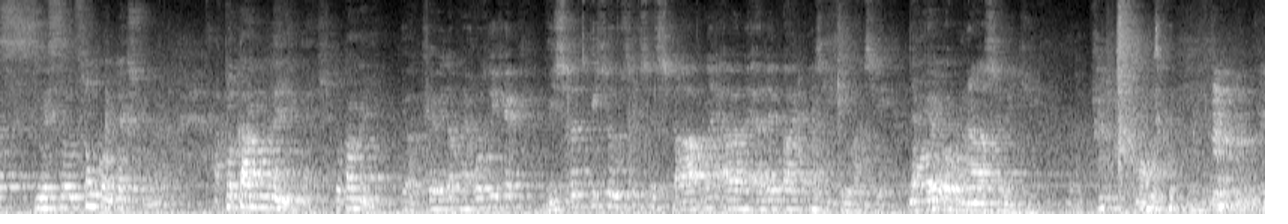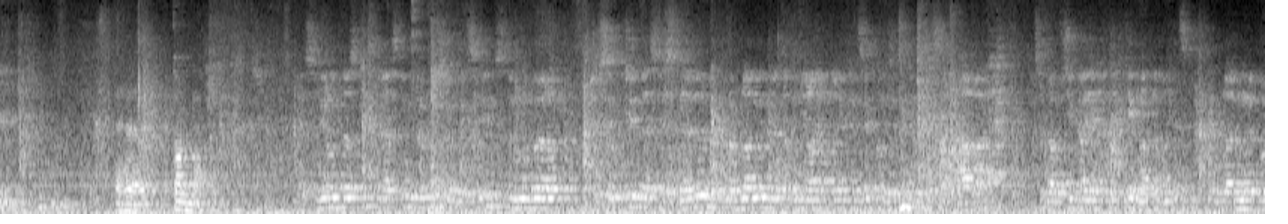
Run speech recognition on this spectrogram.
smysl v tom kontextu. A to tam není teď, to tam není. Jo, čili tam nehrozí, že výsledky jsou sice správné, ale neadekvátní situaci. No, tak jako u nás lidí. No. Uh, Tonda jenom to s tím trochu souvisí, jste mluvil, že se určité systémy do problémy, kde ta umělá inteligence konzistentně selhává, třeba v případě těch matematických problémů, nebo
